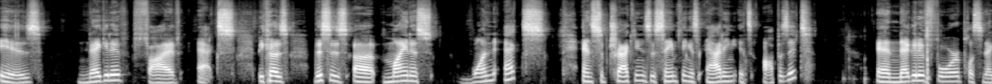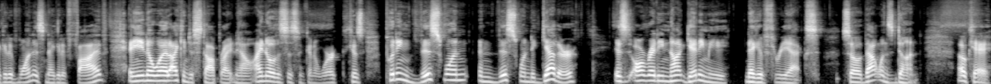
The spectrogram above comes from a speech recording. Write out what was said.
is negative 5x because this is uh, minus 1x and subtracting is the same thing as adding its opposite. And negative 4 plus negative 1 is negative 5. And you know what? I can just stop right now. I know this isn't going to work because putting this one and this one together is already not getting me negative 3x. So that one's done. Okay,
